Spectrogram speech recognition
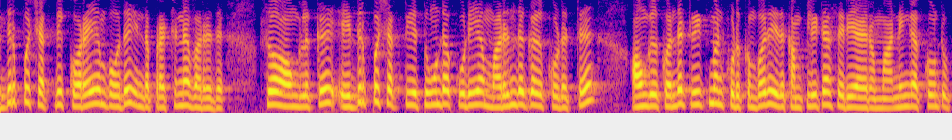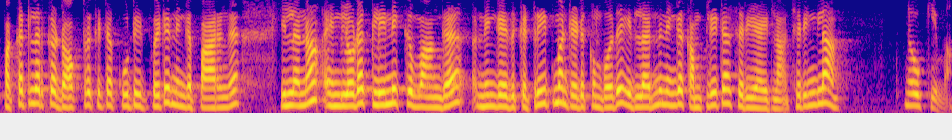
எதிர்ப்பு சக்தி குறையும் போது இந்த பிரச்சனை வருது. ஸோ அவங்களுக்கு எதிர்ப்பு சக்தியை தூண்டக்கூடிய மருந்துகள் கொடுத்து அவங்களுக்கு வந்து ட்ரீட்மெண்ட் கொடுக்கும்போது இது கம்ப்ளீட்டாக சரியாயிருமா? நீங்கள் கூட்டு பக்கத்தில் இருக்க டாக்டர் கிட்ட கூட்டிகிட்டு போயிட்டு நீங்கள் பாருங்கள் இல்லைன்னா எங்களோட கிளினிக்கு வாங்க. நீங்கள் இதுக்கு ட்ரீட்மெண்ட் எடுக்கும்போது இதுலேருந்து நீங்கள் கம்ப்ளீட்டாக சரியாயிடலாம். சரிங்களா? ஓகேம்மா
